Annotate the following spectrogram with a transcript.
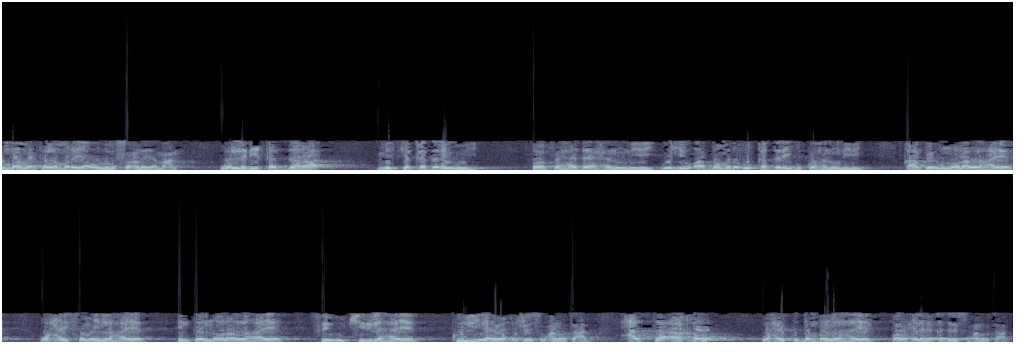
unbaa marka la maraya oo lagu soconaya macna waladii qadara midka qadaray weeye oo fahadaa hanuuniyey wixii addoommada u qadaray buu ku hanuuniyey qaabkay u noolaan lahaayeen waxay samayn lahaayeen intay noolaan lahaayeen say u jiri lahaayeen kulli ilahay baa qorsheeyey subxana wa tacala xataa aakharo waxay ku dambayn lahaayeen waa wax ilahay qadaray subxana wa tacala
